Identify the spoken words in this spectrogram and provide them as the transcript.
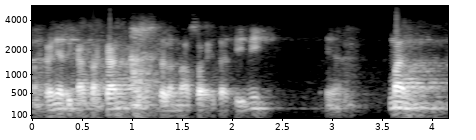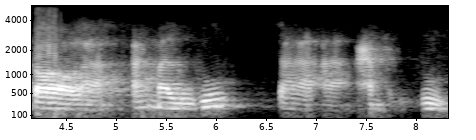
Makanya dikatakan dalam masalah tadi ini, ya, man tola amaluhu sa'a amaluhu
